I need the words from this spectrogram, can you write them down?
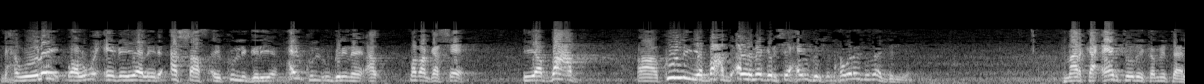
Naxwooley waa lagu ceebeeyaa la yidhi ashaas ay kulli geliyeen maxay kulli u gelinayeen maba gashee iyo bacd kuli iyo bacd alla ma gershe ay u gershe naxwooleydu waa geliyeen marka ceebtooday ka mid taha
